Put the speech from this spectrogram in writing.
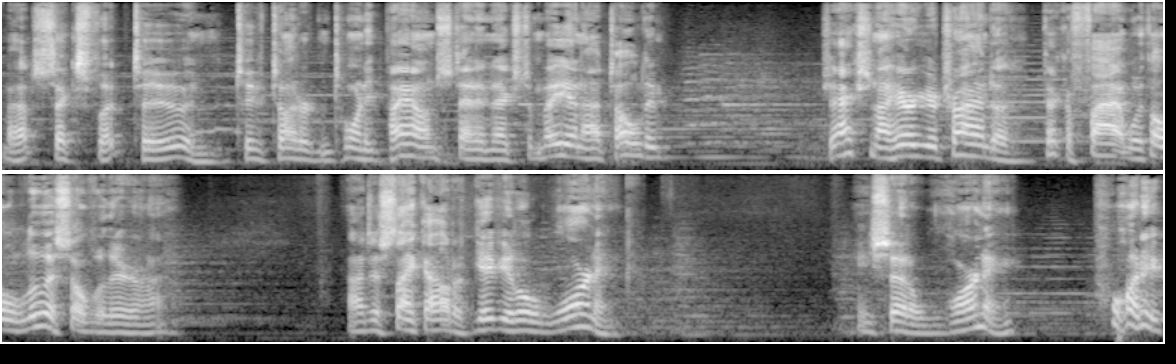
about six foot two and 220 pounds, standing next to me, and I told him, Jackson, I hear you're trying to pick a fight with old Lewis over there. I, I just think I ought to give you a little warning. He said, A warning? What are you,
